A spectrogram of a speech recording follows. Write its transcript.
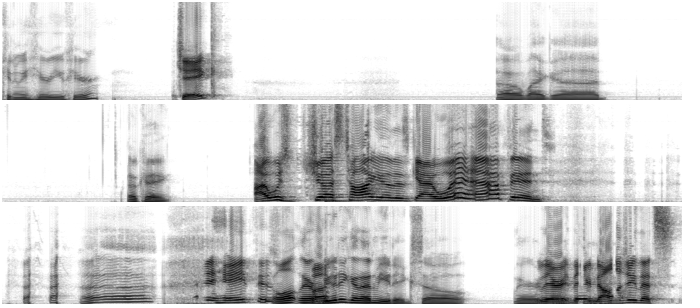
Can we hear you here? Jake? Oh my god. Okay. I was just talking to this guy. What happened? I hate this. well, they're fuck- muting and unmuting, so they're They're they're acknowledging that's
